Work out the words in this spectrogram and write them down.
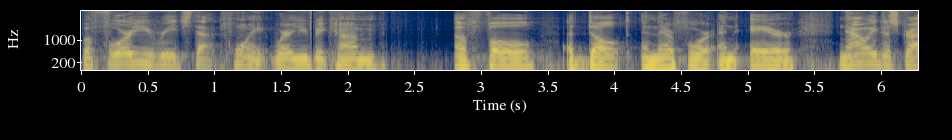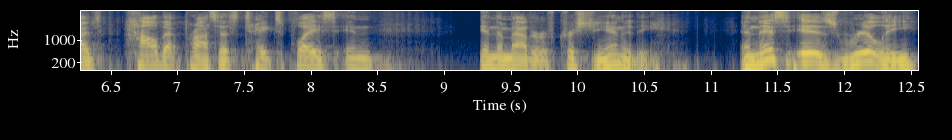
before you reach that point where you become a full adult and therefore an heir. Now he describes how that process takes place in, in the matter of Christianity. And this is really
